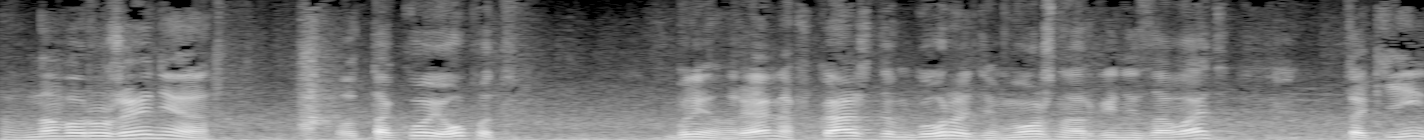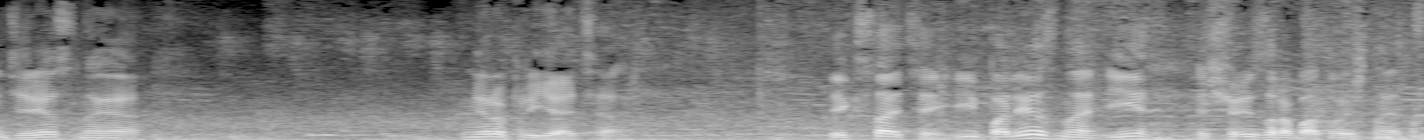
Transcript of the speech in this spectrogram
на вооружение вот такой опыт. Блин, реально в каждом городе можно организовать такие интересные мероприятия. И, кстати, и полезно, и еще и зарабатываешь на этом.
